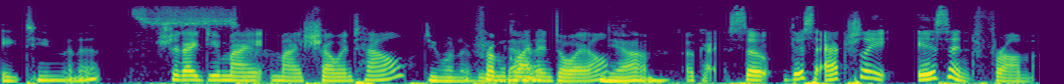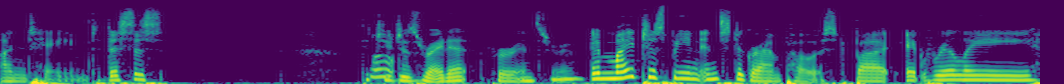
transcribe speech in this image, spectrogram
18 minutes. Should I do my my show and tell Do you want to read from that? Glennon Doyle? Yeah. Okay, so this actually isn't from Untamed. This is Did Well- you just write it for Instagram? it might just be an Instagram post, but it really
